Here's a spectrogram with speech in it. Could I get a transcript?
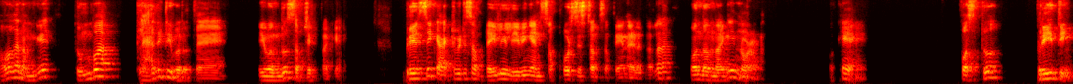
ಅವಾಗ ನಮ್ಗೆ ತುಂಬಾ ಕ್ಲಾರಿಟಿ ಬರುತ್ತೆ ಈ ಒಂದು ಸಬ್ಜೆಕ್ಟ್ ಬಗ್ಗೆ. Basic activities of daily living and support systems ಅಂತ ಏನ್ ಹೇಳಿದ್ನಲ್ಲ, ಒಂದೊಂದಾಗಿ ನೋಡೋಣ. ಓಕೆ ಫಸ್ಟ್ ಬ್ರೀತಿಂಗ್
